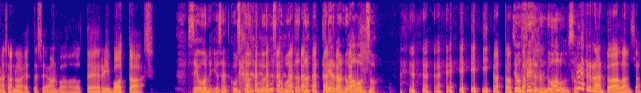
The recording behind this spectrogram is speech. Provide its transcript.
Mä sanoin, että se on Valtteri Bottas. Se on, ja sä et koskaan tule uskomaan tätä. Fernando Alonso. Ja totta. Se on Fernando Alonso. Fernando Alonso.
